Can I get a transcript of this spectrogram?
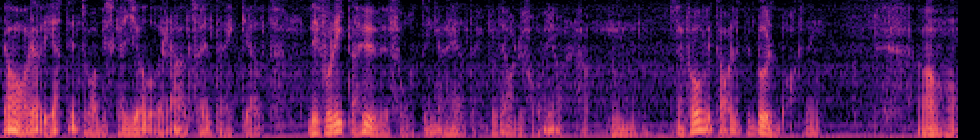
ja, jag vet inte vad vi ska göra alltså helt enkelt. Vi får rita huvudfotingar helt enkelt, ja det får vi göra. Mm. Sen får vi ta lite bullbakning. Jaha.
